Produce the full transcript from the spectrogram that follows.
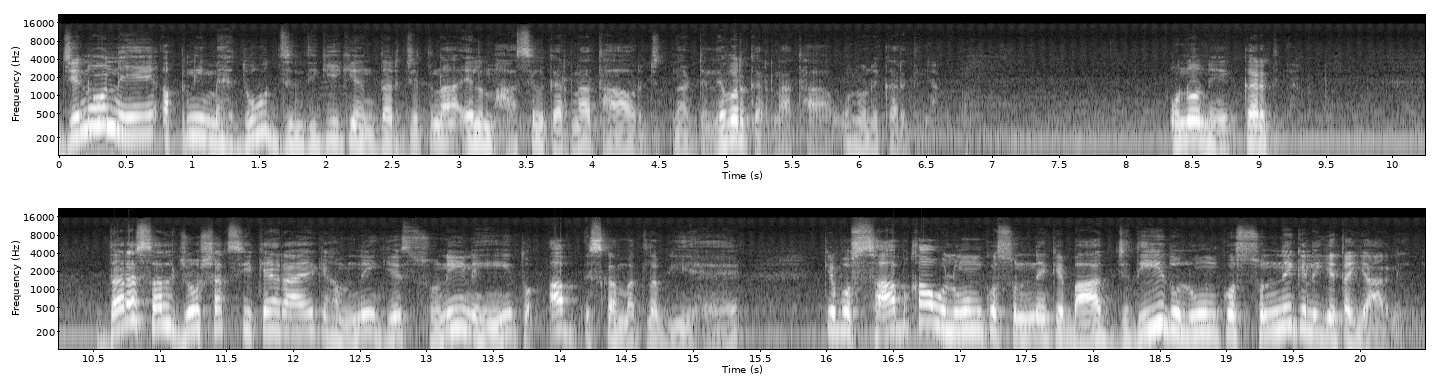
जिन्होंने अपनी महदूद ज़िंदगी के अंदर जितना इल्म हासिल करना था और जितना डिलीवर करना था उन्होंने कर दिया। उन्होंने कर दिया। दरअसल जो शख्स ये कह रहा है कि हमने ये सुनी नहीं तो अब इसका मतलब ये है कि वो सबका उलूम को सुनने के बाद जदीद उलूम को सुनने के लिए तैयार नहीं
